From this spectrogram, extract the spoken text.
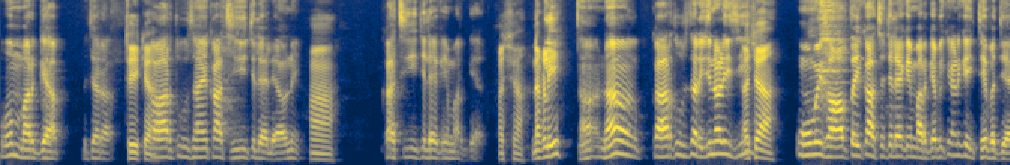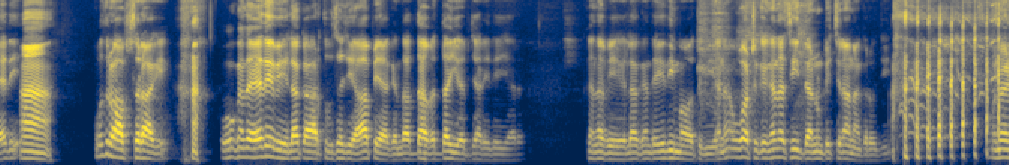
ਉਹ ਮਰ ਗਿਆ ਵਿਚਾਰਾ। ਠੀਕ ਹੈ। ਕਾਰਤੂਸ ਐ ਕਾਛੀ ਜੀ ਚ ਲੈ ਲਿਆ ਉਹਨੇ। ਹਾਂ। ਕਾਛੀ ਜੀ ਚ ਲੈ ਕੇ ਮਰ ਗਿਆ। ਅੱਛਾ ਨਕਲੀ? ਹਾਂ ਨਾ ਕਾਰਤੂਸ ਦਾ origignal ਹੀ ਸੀ। ਅੱਛਾ। ਉਵੇਂ ਹੀ ਸਾਫ਼ ਤਾਂ ਹੀ ਕੱਚ ਚ ਲੈ ਕੇ ਮਰ ਗਿਆ ਵੀ ਕਹਿਣਗੇ ਇੱਥੇ ਵੱਜਿਆ ਇਹਦੇ। ਹਾਂ। ਉਧਰੋਂ ਅਫਸਰ ਆ ਗਏ। ਉਹ ਕਹਿੰਦਾ ਇਹਦੇ ਵੇਖ ਲਾ ਕਾਰਤੂਸ ਅਜੇ ਆ ਪਿਆ। ਕਹਿੰਦਾ ਅੱਧਾ ਵੱਧਾ ਹੀ ਆ ਵਿਚਾਰੇ ਦੇ ਯਾਰ। ਕਹਿੰਦਾ ਵੇਖ ਲਾ। ਕਹਿੰਦੇ ਇਹਦੀ ਮੌਤ ਵੀ ਹੈ ਨਾ। ਉਹ ਉੱਠ ਕੇ ਕਹਿੰਦਾ ਸ਼ਹੀਦਾਂ ਨੂੰ ਟਿਚਰਾ ਨਾ ਕਰੋ ਜੀ। ਉਹਨਾਂ ਨੇ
